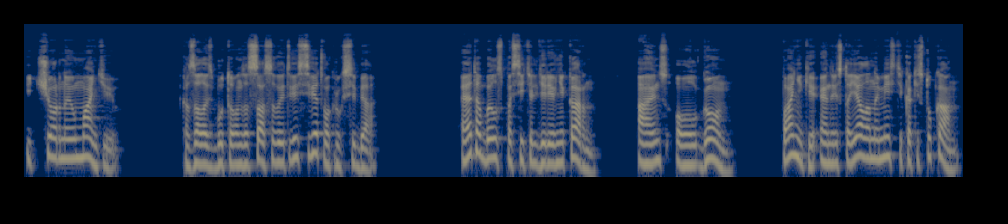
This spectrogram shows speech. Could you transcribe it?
и черную мантию. Казалось, будто он засасывает весь свет вокруг себя. Это был спаситель деревни Карн, Айнс All Gone. В панике Энри стояла на месте, как истукан.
